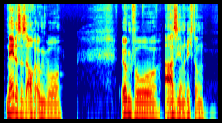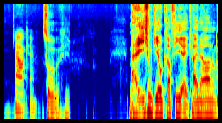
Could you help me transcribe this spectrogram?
Nee, das ist auch irgendwo irgendwo Asien Richtung. Ja, okay. So ich und Geografie, ey, keine Ahnung.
